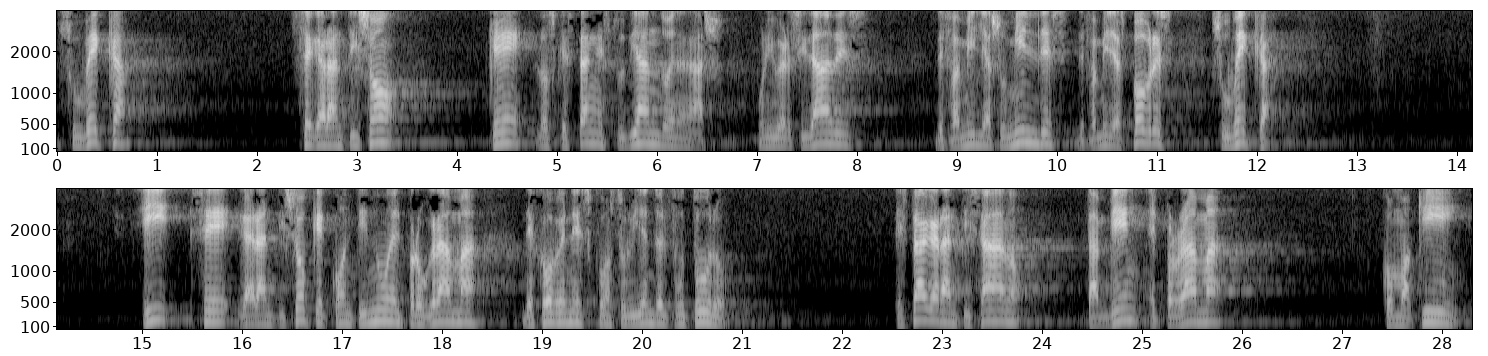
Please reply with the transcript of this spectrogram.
su beca, se garantizó que los que están estudiando en las universidades de familias humildes, de familias pobres, su beca. Y se garantizó que continúe el programa de jóvenes construyendo el futuro. Está garantizado también el programa, como aquí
